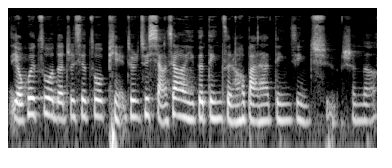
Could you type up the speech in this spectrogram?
也会做的这些作品，就是去想象一个钉子，然后把它钉进去，真的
